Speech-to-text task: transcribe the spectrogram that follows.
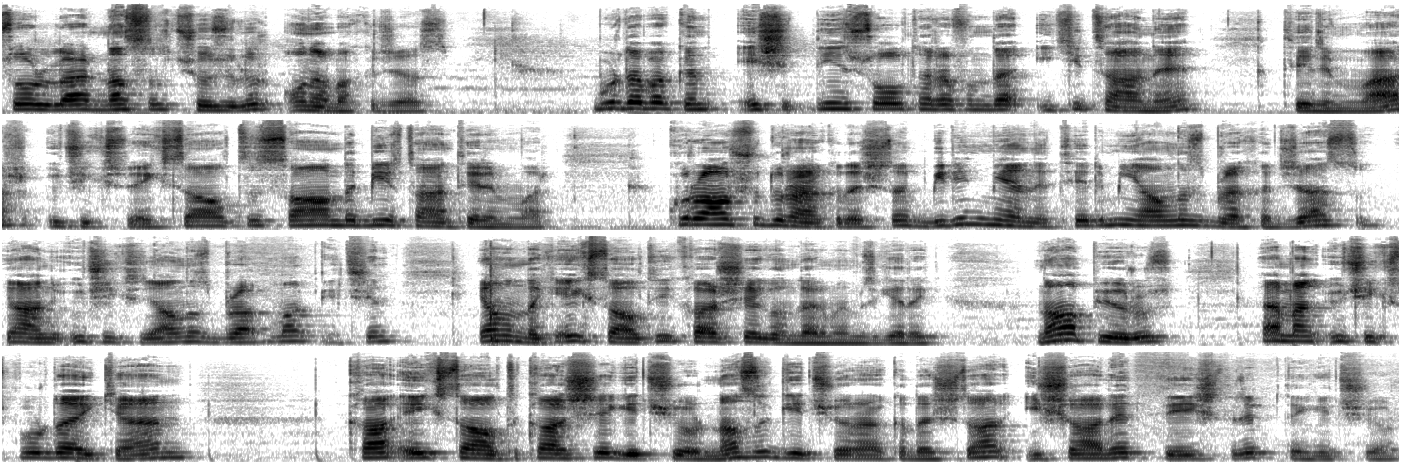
sorular nasıl çözülür ona bakacağız. Burada bakın eşitliğin sol tarafında iki tane terim var. 3x ve eksi 6 sağında bir tane terim var. Kural şudur arkadaşlar. Bilinmeyenli terimi yalnız bırakacağız. Yani 3x'i yalnız bırakmak için yanındaki eksi 6'yı karşıya göndermemiz gerek. Ne yapıyoruz? Hemen 3x buradayken eksi 6 karşıya geçiyor. Nasıl geçiyor arkadaşlar? İşaret değiştirip de geçiyor.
